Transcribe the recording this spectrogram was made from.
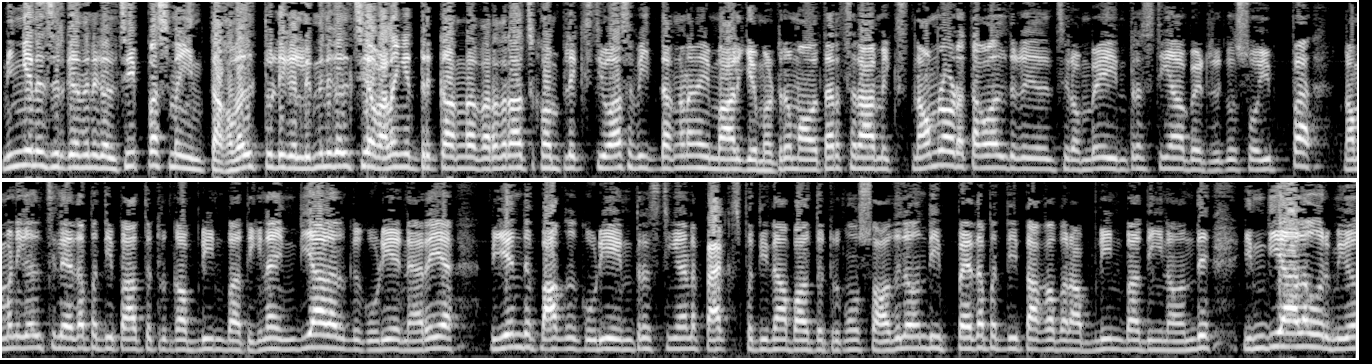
நீங்க நினைச்சிருக்க இந்த நிகழ்ச்சி? பசுமையின் தகவல் துளிகள் இந்த நிகழ்ச்சியை வழங்கிட்டு இருக்காங்க வரதராஜ் காம்ப்ளெக்ஸ் யுவாசபி தங்கநகை மாளிகை மற்றும் அவதார் செராமிக்ஸ் நம்மளோட தகவல் துளி நிகழ்ச்சி ரொம்ப இன்ட்ரெஸ்டிங்கா போயிட்டு இருக்கு சோ இப்ப நம்ம நிகழ்ச்சியில எதை பத்தி பார்த்துட்டு இருக்கோம் அப்படின்னு பாத்தீங்கன்னா இந்தியாவில் இருக்கக்கூடிய நிறைய வியந்து பார்க்கக்கூடிய இன்ட்ரெஸ்டிங்கான ஃபேக்ட்ஸ் பத்தி தான் பார்த்துட்டு இருக்கோம் சோ அதுல வந்து இப்ப எதை பத்தி பார்க்க போறோம் அப்படின்னு பாத்தீங்கன்னா வந்து இந்தியால ஒரு மிக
